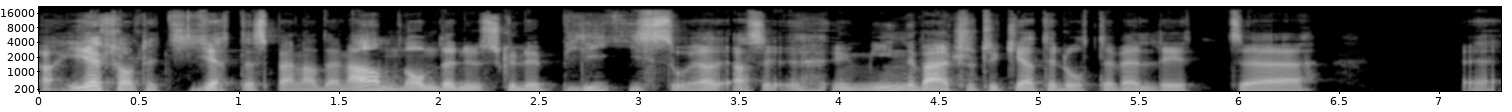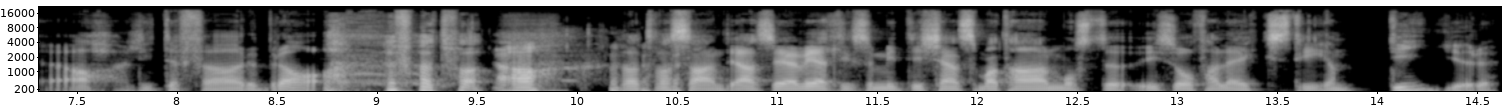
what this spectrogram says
Ja, helt klart ett jättespännande namn om det nu skulle bli så. Alltså, I min värld så tycker jag att det låter väldigt, eh, eh ja, lite för bra för, att vara, ja. för att vara sant. Alltså, jag vet liksom inte, det känns som att han måste i så fall är extremt dyr.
